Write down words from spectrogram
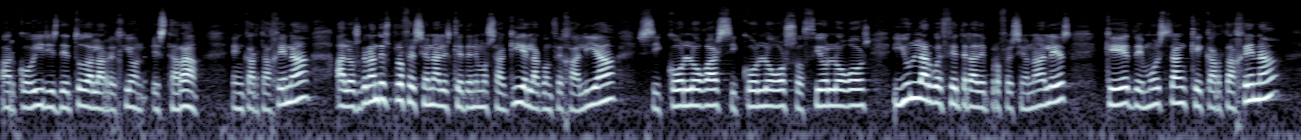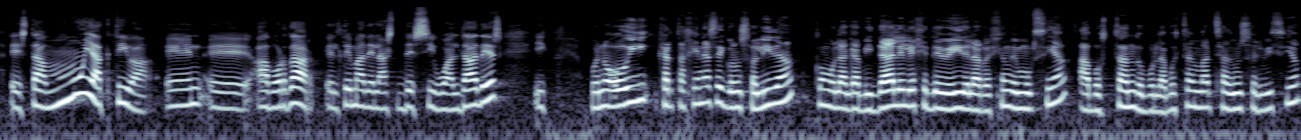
arcoíris de toda la región estará en Cartagena, a los grandes profesionales que tenemos aquí en la concejalía, psicólogas, psicólogos, sociólogos y un largo etcétera de profesionales que demuestran que Cartagena está muy activa en eh, abordar el tema de las desigualdades y bueno, hoy Cartagena se consolida como la capital LGTBI de la región de Murcia, apostando por la puesta en marcha de un servicio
